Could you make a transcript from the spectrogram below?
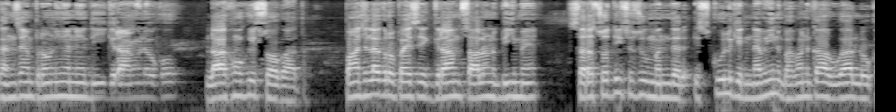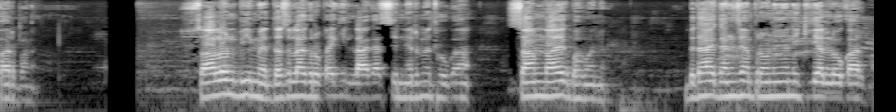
घनश्याम प्रोनिया ने दी ग्रामीणों को लाखों की सौगात। पाँच लाख रुपए से ग्राम सालन बी में सरस्वती शिशु मंदिर, स्कूल के नवीन भवन का हुआ लोकार्पण। सालोन बी में दस लाख रुपए की लागत से निर्मित होगा सामुदायिक भवन। विधायक घनश्याम प्रोनिया ने किया लोकार्पण।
